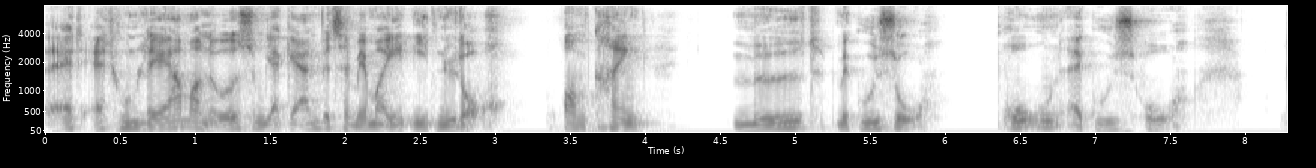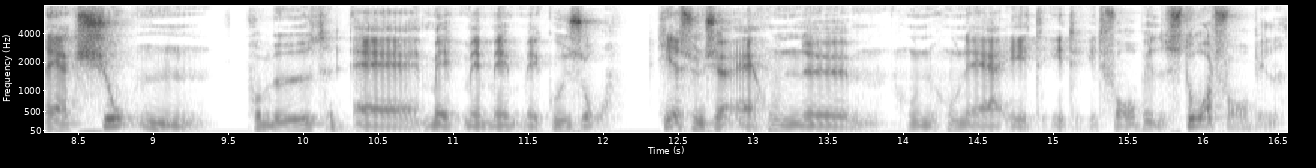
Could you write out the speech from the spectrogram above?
at, at hun lærer mig noget, som jeg gerne vil tage med mig ind i et nyt år. Omkring mødet med Guds ord, brugen af Guds ord, reaktionen på mødet af, med, med, med, med Guds ord. Her synes jeg, at hun, øh, hun, hun er et, et, et forbillede, stort forbillede.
